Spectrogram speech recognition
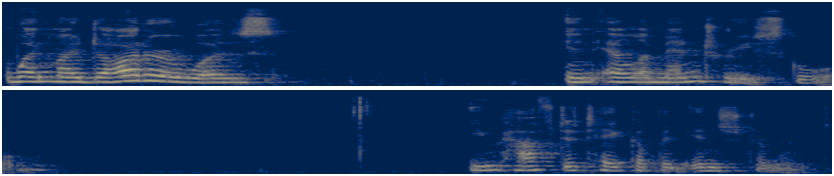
When my daughter was in elementary school, you have to take up an instrument.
